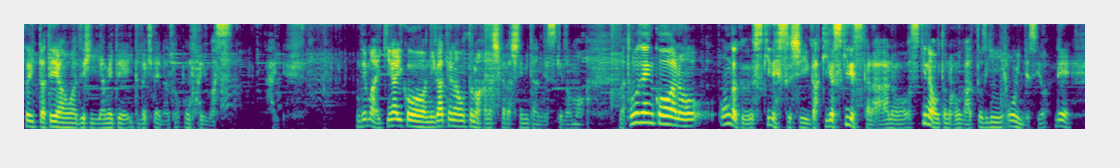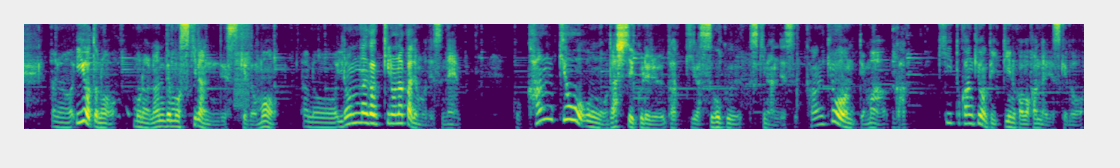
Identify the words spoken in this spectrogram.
そういった提案は是非やめていただきたいなと思います。はい、でまあいきなりこう苦手な音の話からしてみたんですけども、まあ、当然こうあの音楽好きですし楽器が好きですからあの好きな音の方が圧倒的に多いんですよ。であのいい音のものは何でも好きなんですけどもあのいろんな楽器の中でもですねこう環境音を出してくれる楽器がすごく好きなんです。環境音ってまあ楽器と環境音って言っていいのか分かんないですけど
